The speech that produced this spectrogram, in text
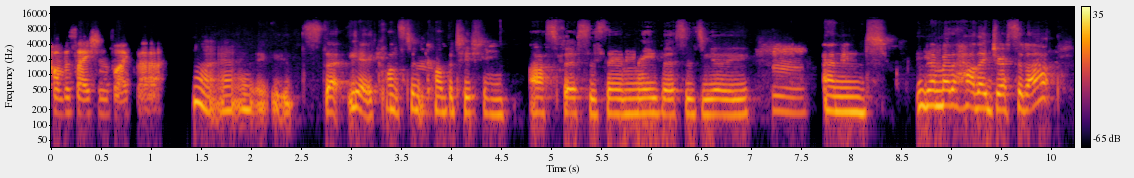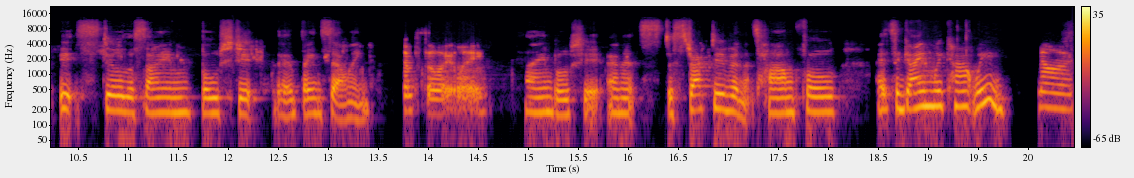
conversations like that. No, it's that yeah, constant Mm. competition, us versus them, me versus you, Mm. and no matter how they dress it up, it's still the same bullshit they've been selling. Absolutely. Same bullshit, and it's destructive and it's harmful. It's a game we can't win. No.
